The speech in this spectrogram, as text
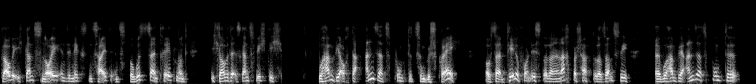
glaube ich, ganz neu in der nächsten Zeit ins Bewusstsein treten. Und ich glaube, da ist ganz wichtig, wo haben wir auch da Ansatzpunkte zum Gespräch? Ob es da ein Telefon ist oder eine Nachbarschaft oder sonst wie, äh, wo haben wir Ansatzpunkte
